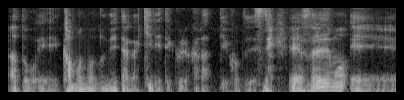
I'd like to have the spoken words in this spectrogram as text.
あと、えー、カモノのネタが切れてくるからっていうことですね。えー、それでも、え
